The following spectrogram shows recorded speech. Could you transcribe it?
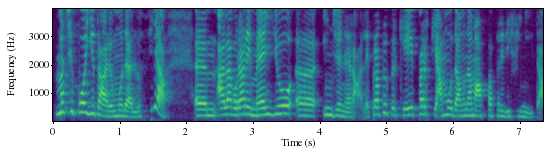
Ma ci può aiutare un modello sia ehm, a lavorare meglio eh, in generale, proprio perché partiamo da una mappa predefinita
